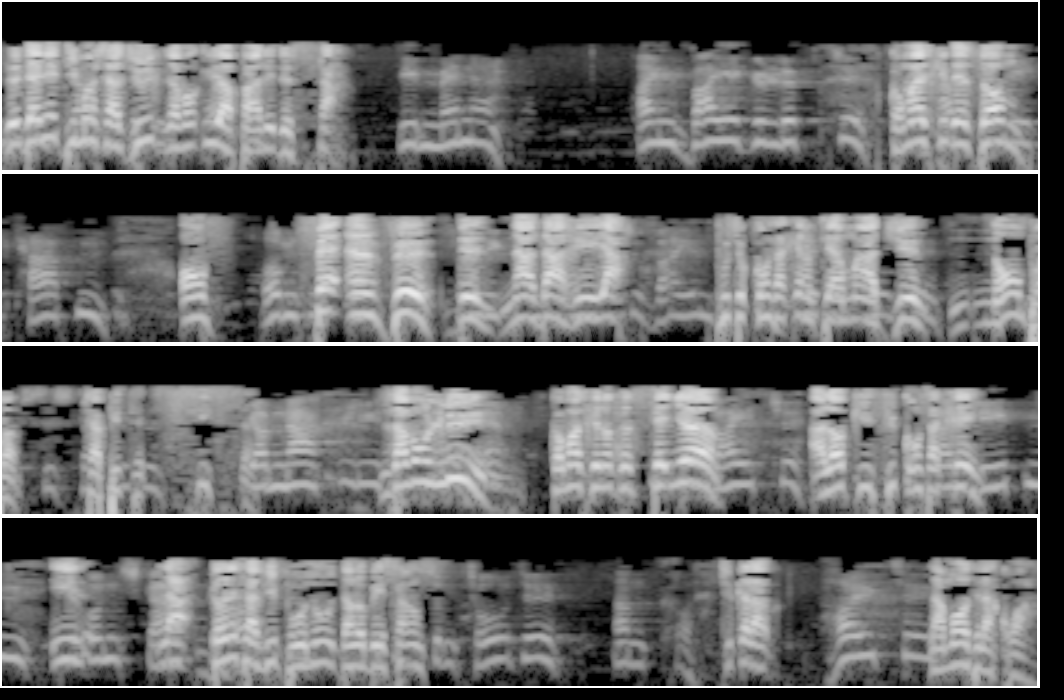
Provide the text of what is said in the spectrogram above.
Le dernier dimanche à Zurich, nous avons eu à parler de ça. Comment est-ce que des hommes ont fait un vœu de Nazaréa pour se consacrer entièrement à Dieu? Nombre, chapitre 6. Nous avons lu comment est-ce que notre Seigneur, alors qu'il fut consacré, il a donné sa vie pour nous dans l'obéissance jusqu'à la, la mort de la croix.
